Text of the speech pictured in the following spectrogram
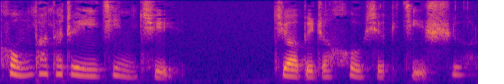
恐怕他这一进去，就要被这后穴给挤射了。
